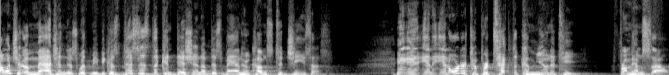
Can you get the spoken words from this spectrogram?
I want you to imagine this with me because this is the condition of this man who comes to Jesus. In, in, in order to protect the community from himself,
